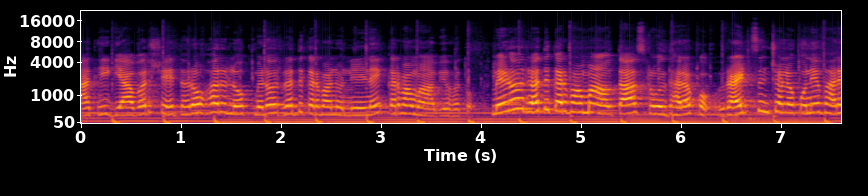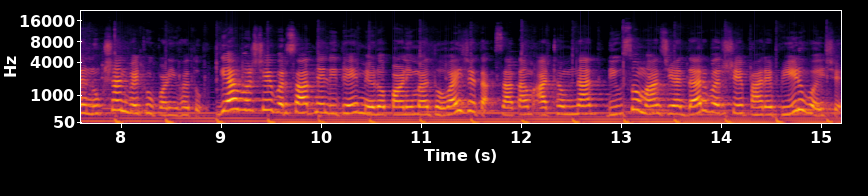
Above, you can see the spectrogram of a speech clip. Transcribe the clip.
આથી ગયા વર્ષે ધરોહર લોકમેળો રદ કરવાનો નિર્ણય કરવામાં આવ્યો હતો. મેળો રદ કરવામાં આવતા સ્ટોલ ધારકો રાઇડ સંચાલકોને ભારે નુકસાન વેઠવું પડ્યું હતું. ગયા વર્ષે વરસાદને લીધે મેળો પાણીમાં ધોવાઈ જતા સાતમ આઠમના દિવસોમાં જ્યાં દર વર્ષે ભારે ભીડ હોય છે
